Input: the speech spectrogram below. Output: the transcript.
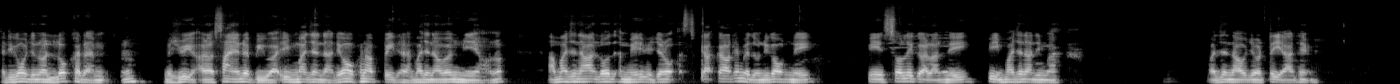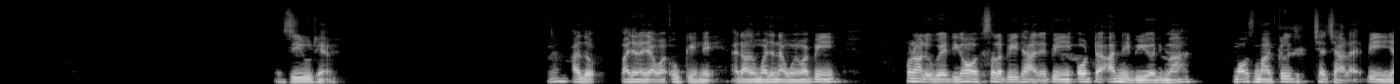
အဲဒီကောင်ကျွန်တော် lock ခတ်တာနော်မရွေးအဲ့တော့ sign ရက်ပြီးသွားအေး magenta ဒီကောင်ခဏပိတ်ထားတာ magenta ပဲမြင်အောင်နော်အ magenta လောအမေးပြကျွန်တော်ကာလာထည့်မယ်ဆိုဒီကောင်နေပြီး solid color နေပြီး magenta ဒီမှာ magenta ကိုကျွန်တော်100ထည့်0ထည့်နော်အဲ့တော့ magenta ရောက်သွား okay နေအဲ့ဒါဆို magenta ဝင်သွားပြီးရင် ခုနလိုပဲဒီကောင်ကိုဆက်လက်ပေးထားတယ်ပြီးရင် order အနှိပ်ပြီးတော့ဒီမှာ mouse မှာ click ချက်ချလိုက်ပြီးရင်ရ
